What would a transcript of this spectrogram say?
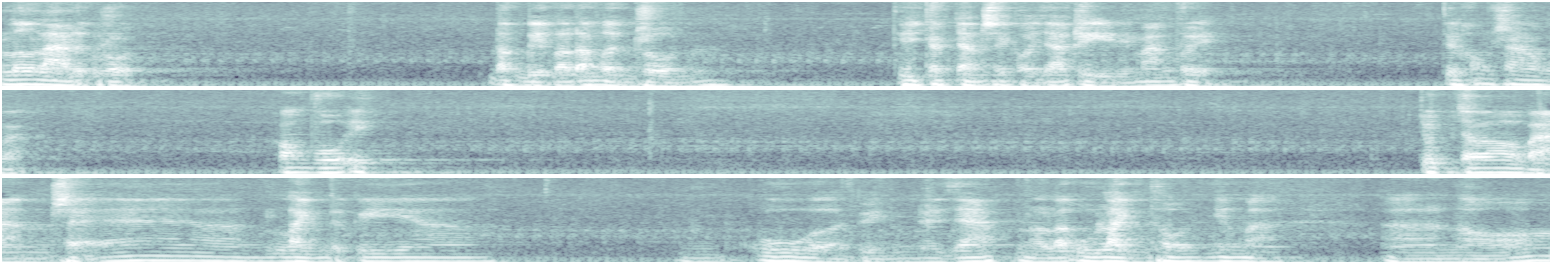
lơ là được rồi. Đặc biệt là đang bận rộn thì chắc chắn sẽ có giá trị để mang về thì không sao cả. Không vô ích. Chúc cho bạn sẽ à, lành được cái à, u ở tuyến giáp. Nó là u lành thôi nhưng mà à, nó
